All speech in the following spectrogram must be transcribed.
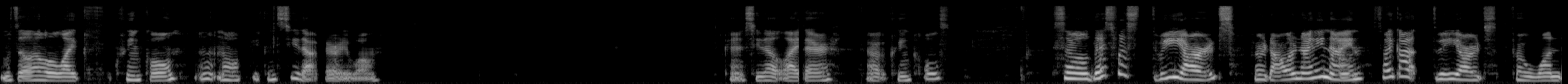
with a little like crinkle. I don't know if you can see that very well. Can you see that light there? How it crinkles. So this was three yards for $1.99. So I got three yards for $1.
